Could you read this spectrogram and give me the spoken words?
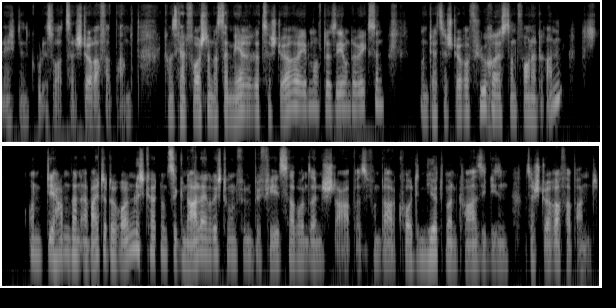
Echt ein cooles Wort, Zerstörerverband. Kann man sich halt vorstellen, dass da mehrere Zerstörer eben auf der See unterwegs sind und der Zerstörerführer ist dann vorne dran. Und die haben dann erweiterte Räumlichkeiten und Signaleinrichtungen für den Befehlshaber und seinen Stab. Also von da koordiniert man quasi diesen Zerstörerverband.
